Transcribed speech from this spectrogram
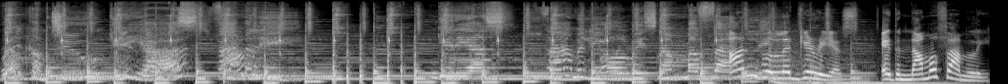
Welcome to Giriya's family. Giriya's family always Namma family. Angulla Giriya's, the Namma family.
